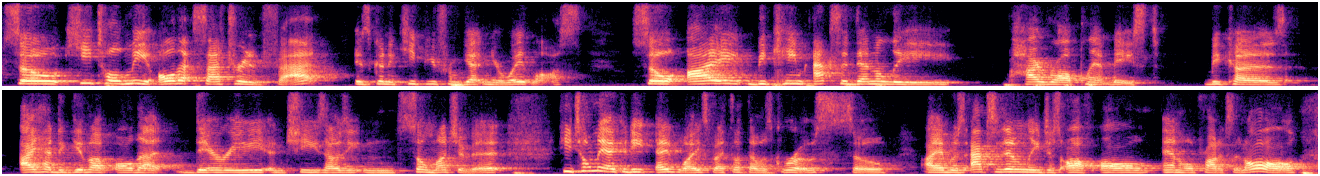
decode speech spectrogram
so he told me all that saturated fat is going to keep you from getting your weight loss. So i became accidentally high raw plant-based because I had to give up all that dairy and cheese. I was eating so much of it. He told me I could eat egg whites, but I thought that was gross. So I was accidentally just off all animal products at all.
